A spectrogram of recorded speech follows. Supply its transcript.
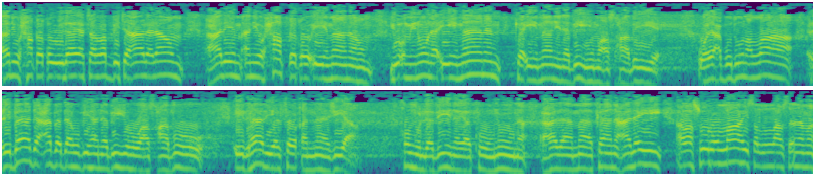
أن يحققوا ولاية الرب تعالى لهم عليهم أن يحققوا إيمانهم. يؤمنون إيمانا كإيمان نبيهم وأصحابه. ويعبدون الله عبادة عبده بها نبيه وأصحابه. إذ هذه الفرقة الناجية. هم الذين يكونون على ما كان عليه رسول الله صلى الله عليه وسلم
